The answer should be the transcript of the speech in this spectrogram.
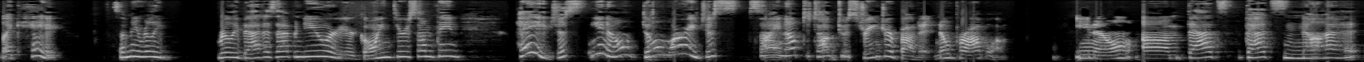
Like, hey, something really, really bad has happened to you, or you're going through something. Hey, just, you know, don't worry. Just sign up to talk to a stranger about it. No problem. You know, um, that's, that's not,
